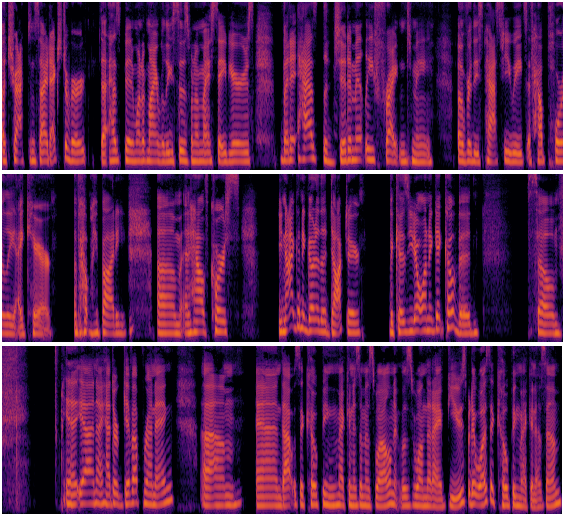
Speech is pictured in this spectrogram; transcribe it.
a trapped inside extrovert, that has been one of my releases, one of my saviors. But it has legitimately frightened me over these past few weeks of how poorly I care about my body. Um, and how, of course, you're not going to go to the doctor because you don't want to get COVID. So, yeah, and I had to give up running. Um, and that was a coping mechanism as well. And it was one that I abused, but it was a coping mechanism.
